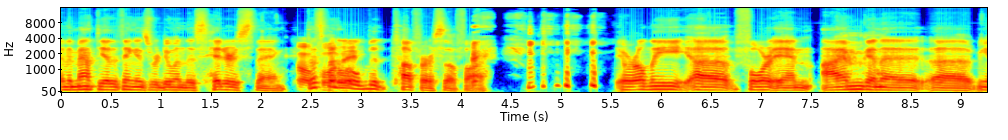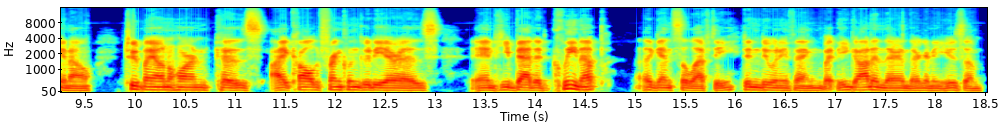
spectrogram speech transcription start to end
And then Matt, the other thing is we're doing this hitters thing. Oh, That's been a little bit tougher so far. we're only uh, four in. I'm gonna, uh, you know, toot my own horn because I called Franklin Gutierrez and he batted cleanup against the lefty. Didn't do anything, but he got in there and they're going to use him.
